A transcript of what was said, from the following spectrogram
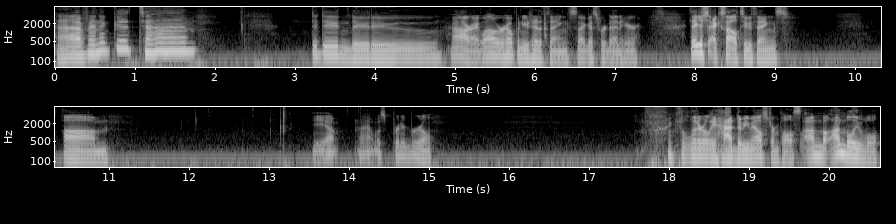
Having a good time. Do do do do. All right. Well, we're hoping you'd hit a thing, so I guess we're dead here. They just exile two things. Um. Yep, that was pretty brutal. literally had to be Maelstrom Pulse. Un unbelievable.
